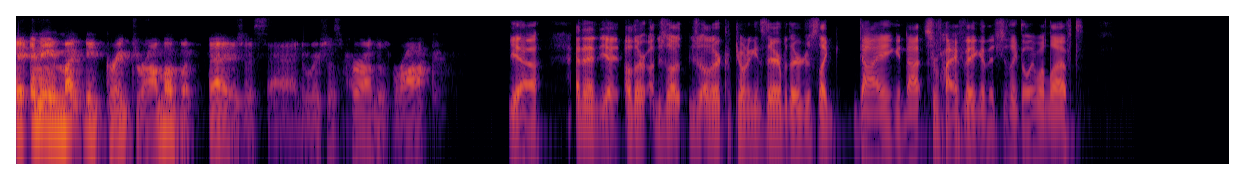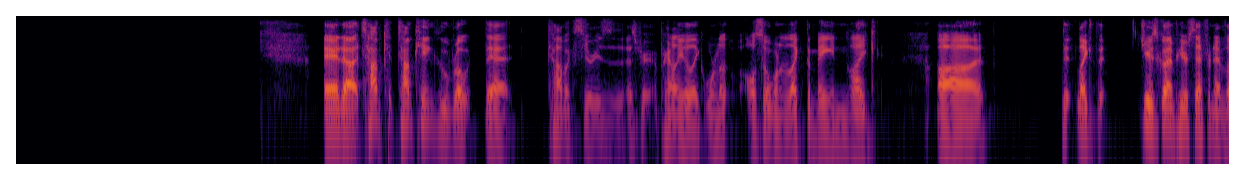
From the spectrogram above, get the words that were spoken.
I, I mean, it might be great drama, but that is just sad. Where it's just her on this rock. Yeah, and then yeah, other there's other, there's other Kryptonians there, but they're just like dying and not surviving, and then she's like the only one left. And uh, Tom Tom King, who wrote that comic series, is is apparently like one of also one of like the main like uh th- like the, James Gunn and Peter Safran have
